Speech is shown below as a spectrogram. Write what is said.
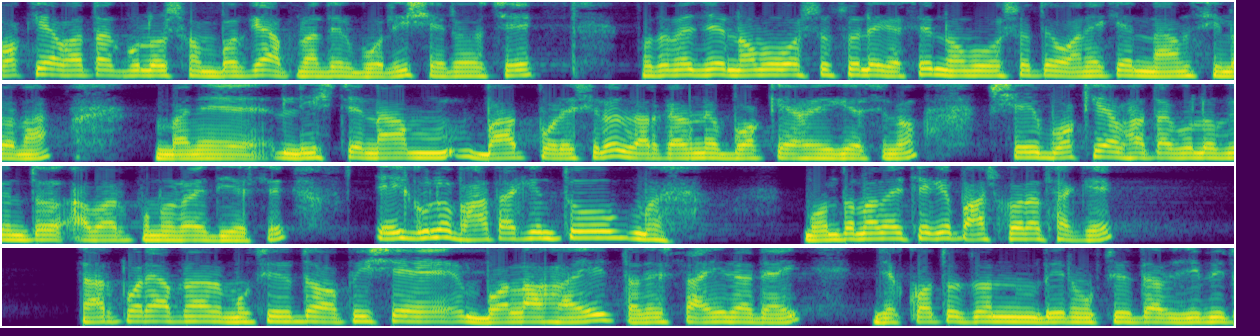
বকেয়া ভাতাগুলো সম্পর্কে আপনাদের বলি, সেটা হচ্ছে প্রথমে যে নববর্ষ চলে গেছে, নববর্ষতে অনেকের নাম ছিল না মানে লিস্টে নাম বাদ পড়েছিল, যার কারণে বকেয়া হয়ে গিয়েছিল। সেই বকেয়া ভাতাগুলো কিন্তু আবার পুনরায় দিয়েছে। এইগুলো ভাতা কিন্তু মন্ত্রণালয় থেকে পাশ করা থাকে তারপরে আপনার মুক্তিযুদ্ধ অফিসে বলা হয়, তাদের চাহিদা দেয় যে কতজন বীর মুক্তিযোদ্ধা জীবিত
